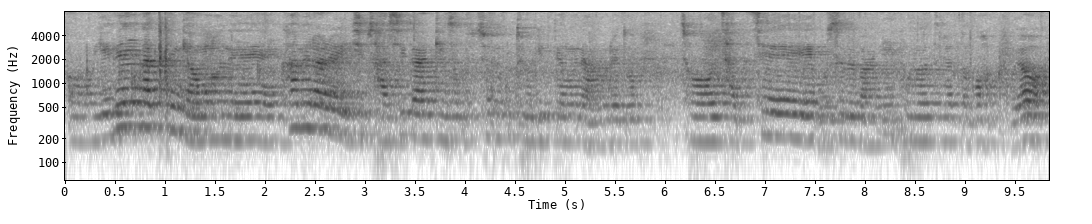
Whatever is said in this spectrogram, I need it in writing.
어, 예능 같은 경우는 카메라를 24시간 계속 붙여놓고 돌기 때문에 아무래도 저 자체의 모습을 많이 보여드렸던 것 같고요.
